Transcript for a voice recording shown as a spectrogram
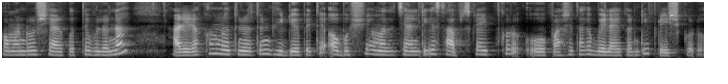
কমেন্ট ও শেয়ার করতে ভুলো না। আর এরকম নতুন নতুন ভিডিও পেতে অবশ্যই আমাদের চ্যানেলটিকে সাবস্ক্রাইব করো ও পাশে থাকা বেল আইকনটি প্রেস করো।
